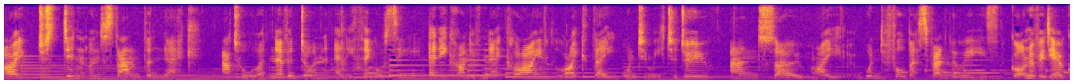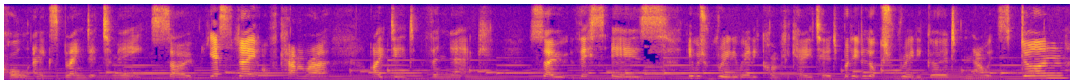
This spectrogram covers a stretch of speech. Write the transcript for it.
I just didn't understand the neck at all. I'd never done anything or seen any kind of neckline like they wanted me to do and so my wonderful best friend Louise got on a video call and explained it to me. So yesterday off camera I did the neck. So this is, it was really really complicated but it looks really good now it's done.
